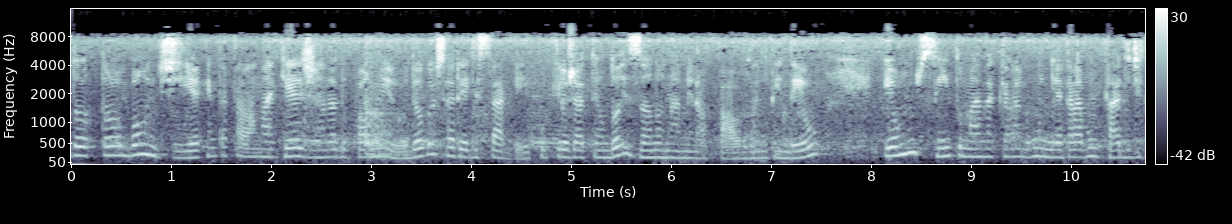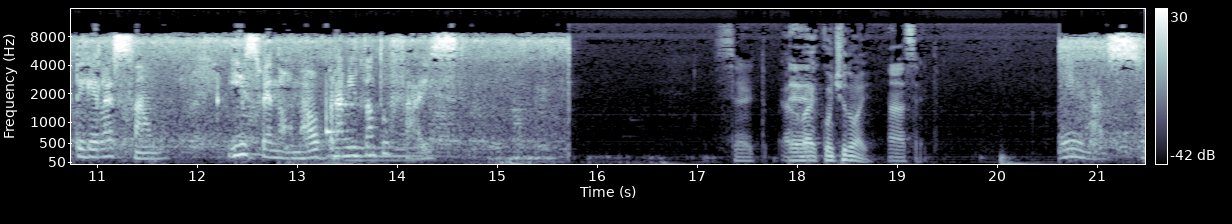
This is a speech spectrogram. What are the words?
Doutor, bom dia. Quem está falando aqui é Jana do Palmiúdo. Eu gostaria de saber, porque eu já tenho dois anos na menopausa, entendeu? Eu não sinto mais aquela agonia, aquela vontade de ter relação. Isso é normal? Para mim, tanto faz. Certo. Ela vai continuar aí. Ah, certo. Em março.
